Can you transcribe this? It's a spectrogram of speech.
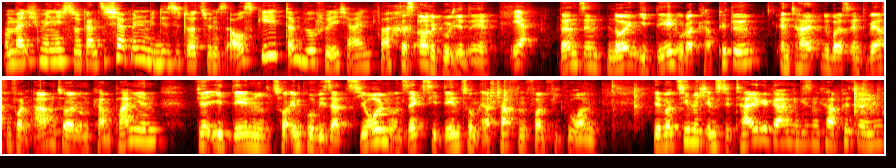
Und wenn ich mir nicht so ganz sicher bin, wie die Situation jetzt ausgeht, dann würfel ich einfach. Das ist auch eine gute Idee. Ja, Dann sind neun Ideen oder Kapitel enthalten über das Entwerfen von Abenteuern und Kampagnen, vier Ideen zur Improvisation und sechs Ideen zum Erschaffen von Figuren. Hier wird ziemlich ins Detail gegangen in diesen Kapiteln.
